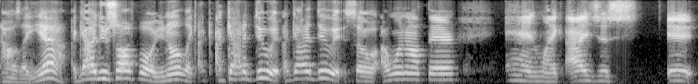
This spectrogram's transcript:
I was like, yeah, I gotta do softball, you know, like I, I gotta do it, I gotta do it. So I went out there, and like I just it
